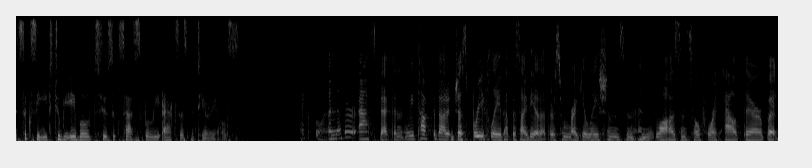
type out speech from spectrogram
succeed, to be able to successfully access materials. Excellent. Another aspect, and we talked about it just briefly, about this idea that there's some regulations and, and laws and so forth out there, but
